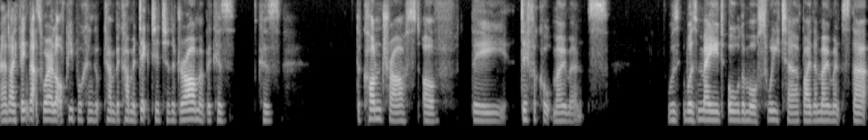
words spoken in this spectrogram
and I think that's where a lot of people can can become addicted to the drama because because the contrast of the difficult moments was was made all the more sweeter by the moments that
